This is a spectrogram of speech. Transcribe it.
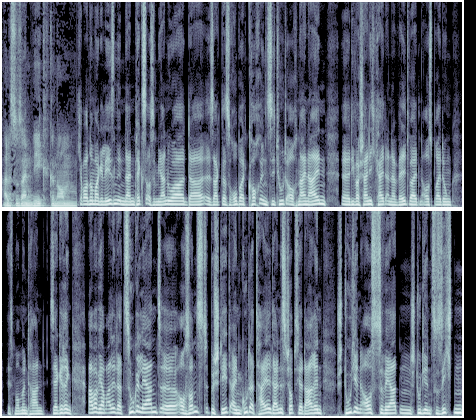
alles so seinen Weg genommen. Ich habe auch nochmal gelesen in deinem Text aus dem Januar, da äh, sagt das Robert-Koch-Institut auch, nein, nein, äh, die Wahrscheinlichkeit einer weltweiten Ausbreitung ist momentan sehr gering. Aber wir haben alle dazugelernt, äh, auch sonst besteht ein guter Teil deines Jobs ja darin, Studien auszuwerten, Studien zu sichten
